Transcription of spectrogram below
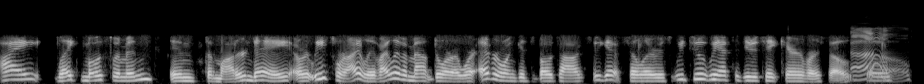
I, like most women in the modern day, or at least where I live, I live in Mount Dora, where everyone gets Botox, we get fillers, we do what we have to do to take care of ourselves. Oh,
